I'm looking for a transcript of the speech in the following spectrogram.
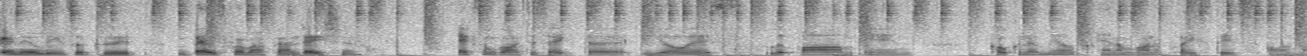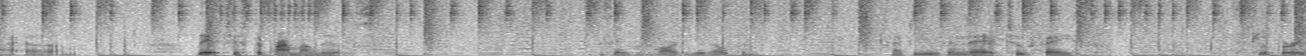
And it leaves a good base for my foundation. Next, I'm going to take the EOS Lip Balm in Coconut Milk. And I'm going to place this on my um, lips just to prime my lips. This thing was hard to get open after using that Too Faced Slippery.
